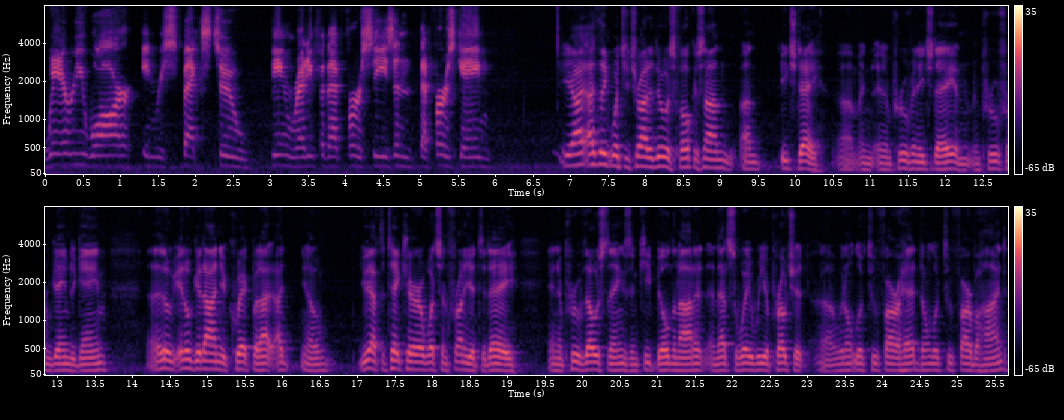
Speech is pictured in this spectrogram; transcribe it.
where you are in respects to being ready for that first season, that first game? Yeah, I, I think what you try to do is focus on on each day um, and, and improving each day and improve from game to game. Uh, it'll it'll get on you quick, but I, I you know you have to take care of what's in front of you today and improve those things and keep building on it. And that's the way we approach it. Uh, we don't look too far ahead, don't look too far behind.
